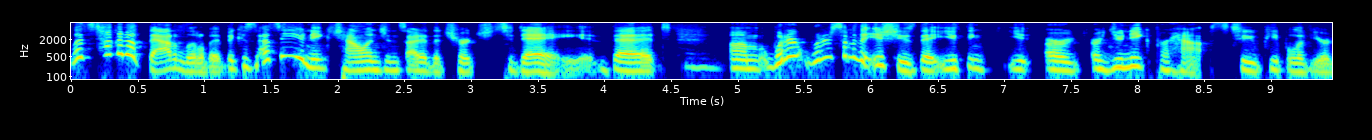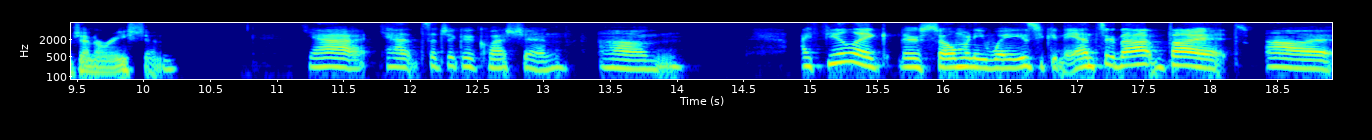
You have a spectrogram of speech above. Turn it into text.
let's talk about that a little bit because that's a unique challenge inside of the church today. That mm-hmm. um, what are what are some of the issues that you think you, are are unique perhaps to people of your generation? Yeah, yeah, it's such a good question. Um, I feel like there's so many ways you can answer that, but uh,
